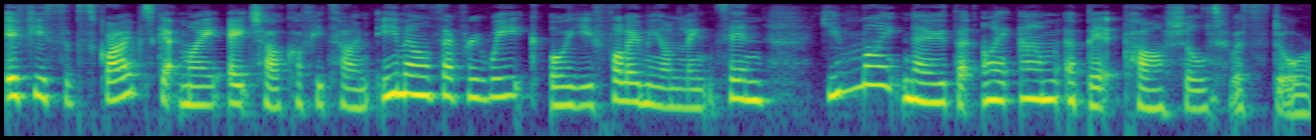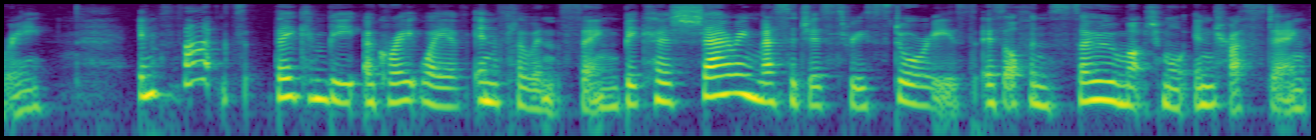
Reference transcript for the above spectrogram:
If you subscribe to get my HR Coffee Time emails every week or you follow me on LinkedIn, you might know that I am a bit partial to a story. In fact, they can be a great way of influencing because sharing messages through stories is often so much more interesting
